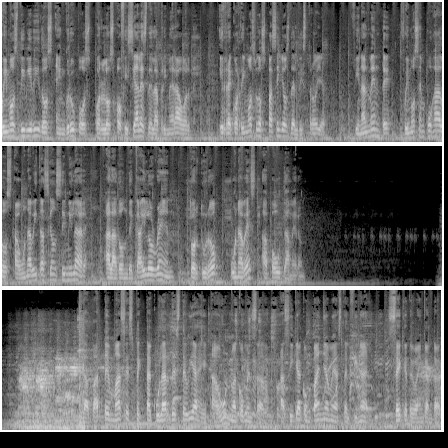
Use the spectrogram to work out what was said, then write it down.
Fuimos divididos en grupos por los oficiales de la Primera Orden y recorrimos los pasillos del destroyer. Finalmente, fuimos empujados a una habitación similar a la donde Kylo Ren torturó una vez a Poe Dameron. La parte más espectacular de este viaje aún no ha comenzado, así que acompáñame hasta el final. Sé que te va a encantar.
